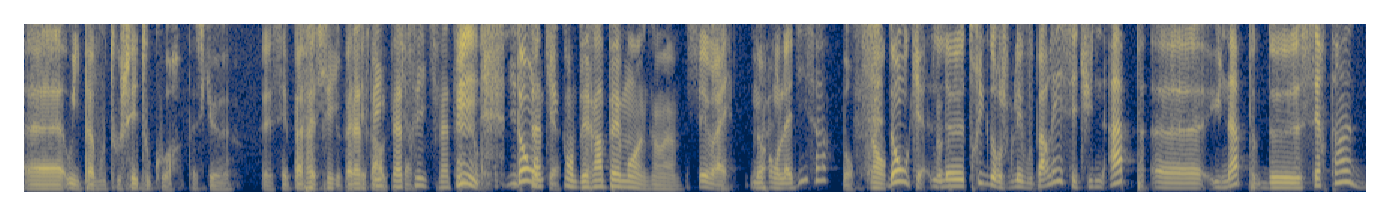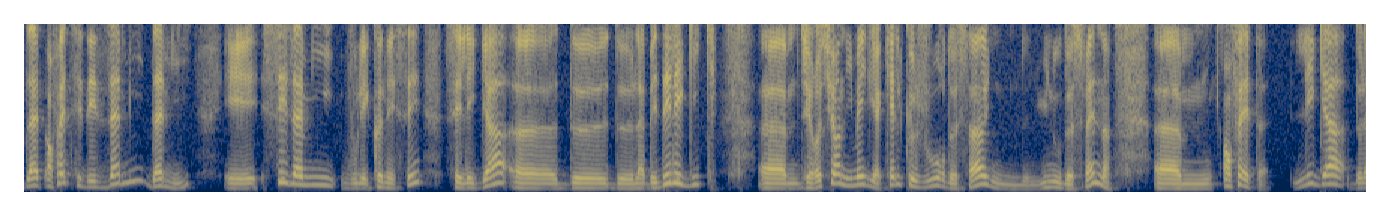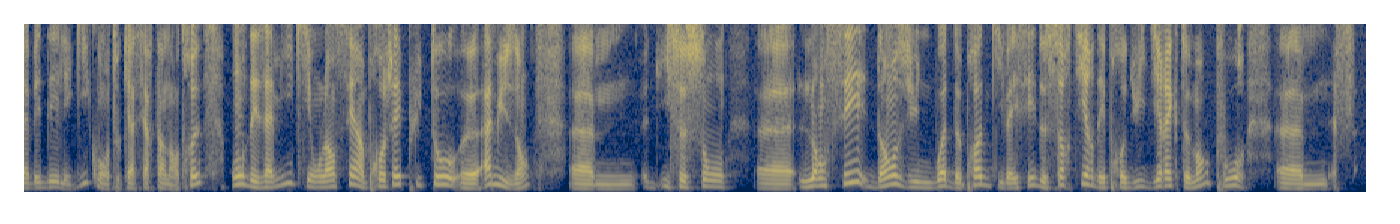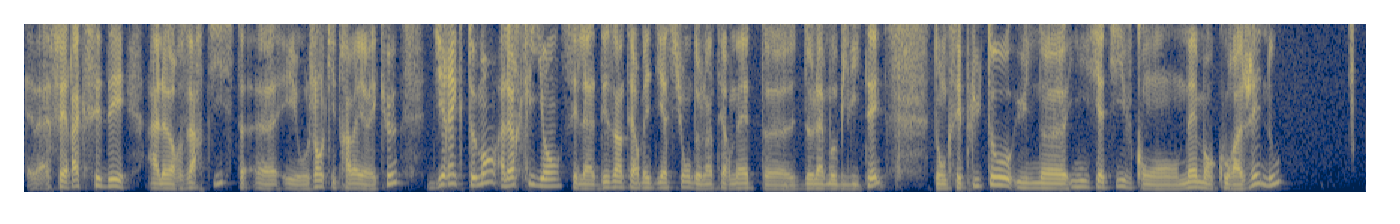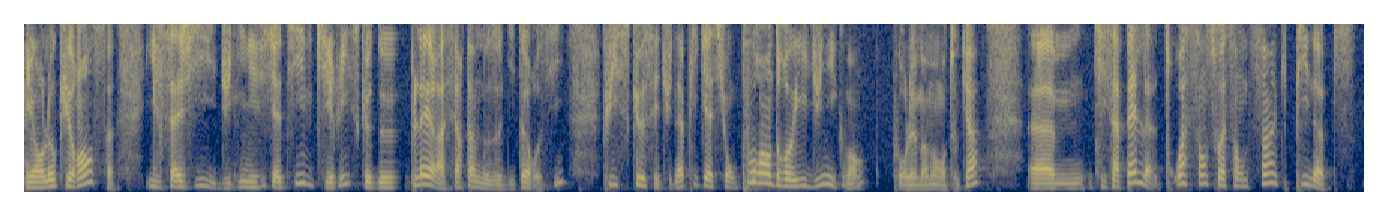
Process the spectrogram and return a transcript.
Euh, oui, pas vous toucher tout court, parce que c'est pas facile de passer par le Patrick, Patrick, Patrick. Donc, on dérapait moins quand même. C'est vrai. Non, on l'a dit ça? Bon. Donc, le truc dont je voulais vous parler, c'est une app, euh, une app de certains. En fait, c'est des amis d'amis. Et ces amis, vous les connaissez, c'est les gars euh, de, de la BD Les Geeks. Euh, J'ai reçu un email il y a quelques jours de ça, une, une ou deux semaines. Euh, en fait, les gars de la BD, les geeks, ou en tout cas certains d'entre eux, ont des amis qui ont lancé un projet plutôt euh, amusant. Euh, ils se sont euh, lancés dans une boîte de prod qui va essayer de sortir des produits directement pour faire accéder à leurs artistes et aux gens qui travaillent avec eux directement à leurs clients. C'est la désintermédiation de l'Internet de la mobilité. Donc c'est plutôt une initiative qu'on aime encourager, nous. Et en l'occurrence, il s'agit d'une initiative qui risque de plaire à certains de nos auditeurs aussi, puisque c'est une application pour Android uniquement, pour le moment en tout cas, euh, qui s'appelle 365 Pinups.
